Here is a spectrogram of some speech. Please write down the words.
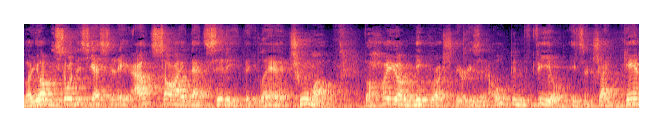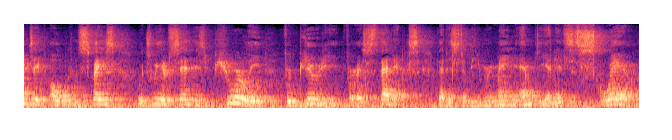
We saw this yesterday outside that city, the land Truma the Hoya Migrash, there is an open field. It's a gigantic open space, which we have said is purely for beauty, for aesthetics, that is to be remain empty, and it's a square,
